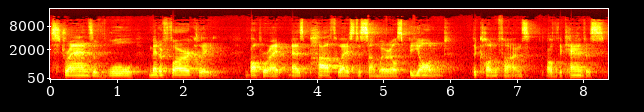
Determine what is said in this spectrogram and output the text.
strands of wool, metaphorically operate as pathways to somewhere else beyond the confines of the canvas.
